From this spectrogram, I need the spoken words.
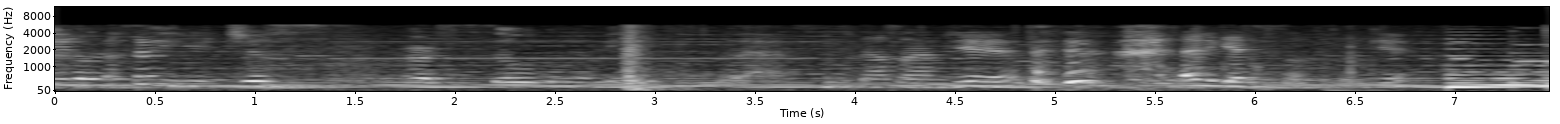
You know, you just are so amazing. That's why I'm here. let me get you something, okay?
